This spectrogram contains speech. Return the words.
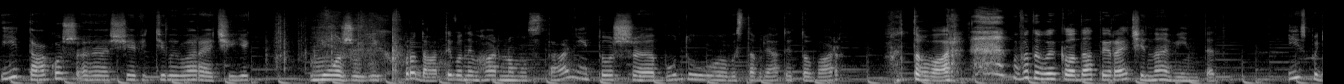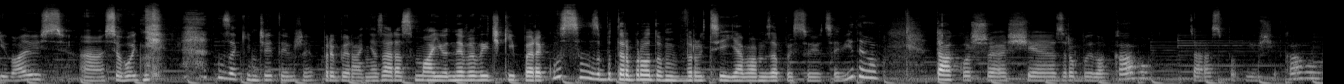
І також е, ще відділила речі, які можу їх продати. Вони в гарному стані, тож е, буду виставляти товар. Товар. Буду викладати речі на Vinted. І сподіваюсь, е, сьогодні закінчити вже прибирання. Зараз маю невеличкий перекус з бутербродом в руці. Я вам записую це відео. Також е, ще зробила каву. Зараз поп'ю ще каву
